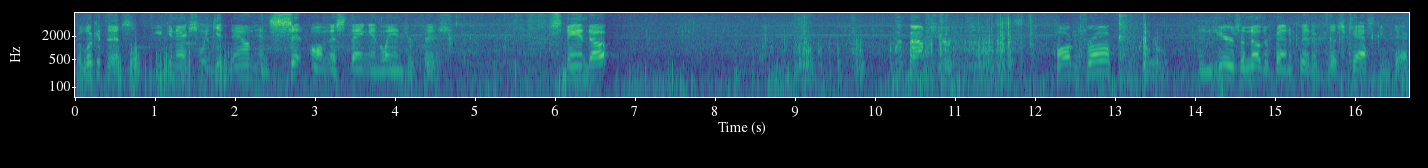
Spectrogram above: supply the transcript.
But look at this. You can actually get down and sit on this thing and land your fish. Stand up. Whip out your hog trough. And here's another benefit of this casting deck.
